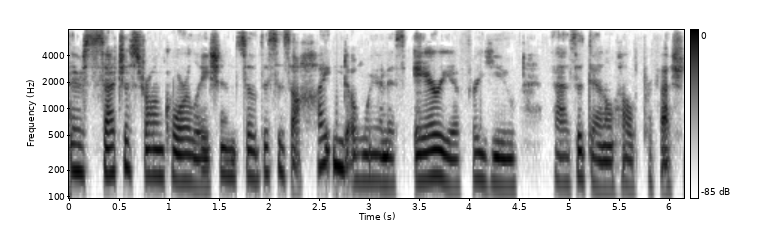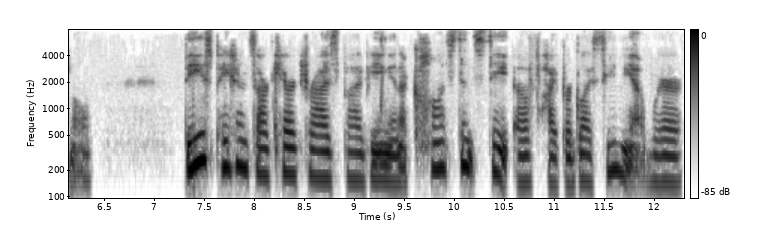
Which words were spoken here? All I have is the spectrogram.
there's such a strong correlation. So this is a heightened awareness area for you as a dental health professional. These patients are characterized by being in a constant state of hyperglycemia where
